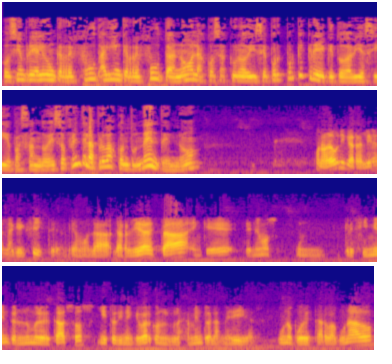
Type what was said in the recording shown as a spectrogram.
o siempre hay alguien que refuta, alguien que refuta, ¿no? Las cosas que uno dice. ¿Por, ¿Por qué cree que todavía sigue pasando eso frente a las pruebas contundentes, ¿no? Bueno, la única realidad es la que existe, digamos, la, realidad está en que tenemos un crecimiento en el número de casos y esto tiene que ver con el relajamiento de las medidas. Uno puede estar vacunado,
